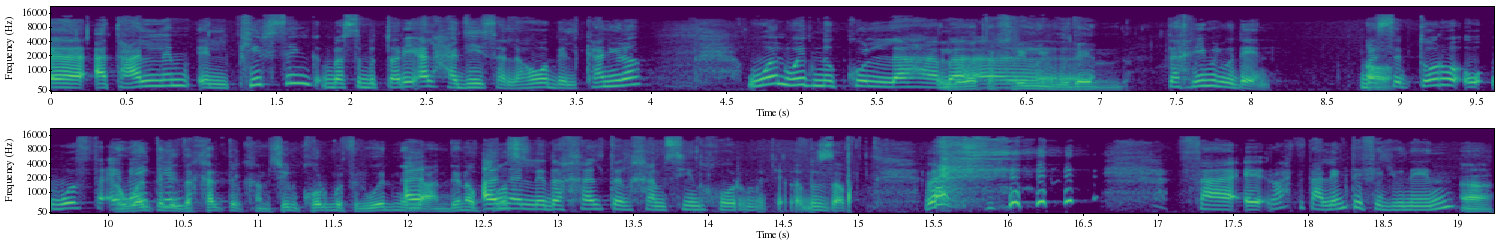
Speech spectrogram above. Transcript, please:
آه، أتعلم البيرسينج بس بالطريقة الحديثة اللي هو بالكانيولا والودن كلها اللي بقى هو تخريم الودان ده. تخريم الودان. بس آه. بطرق وفي اماكن هو أنت اللي دخلت ال 50 خرم في الودن اللي آه، عندنا في أنا مصر؟ اللي دخلت ال 50 خرم كده بالظبط فرحت اتعلمت في اليونان آه.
